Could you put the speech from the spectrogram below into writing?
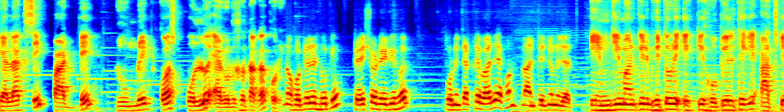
galaxy per day room rate cost পড়ল এগারোশো টাকা করে। হোটেলে ঢুকে ফ্রেশ ও রেডি হয়ে পৌনে চারটে বাজে এখন লাঞ্চের জন্য যাচ্ছি। এমজি মার্কেট ভেতরে একটি হোটেল থেকে আজকে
